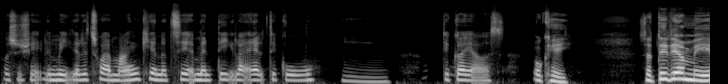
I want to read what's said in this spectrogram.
på sociale medier. Det tror jeg, mange kender til, at man deler alt det gode. Mm. Det gør jeg også. Okay. Så det der med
